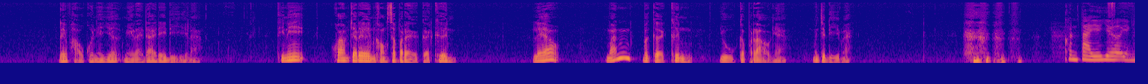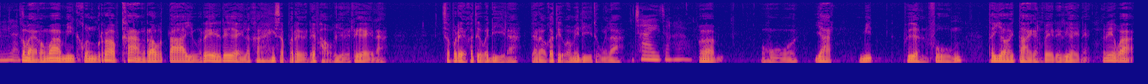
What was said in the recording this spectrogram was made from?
ได้เผาคนเยอะๆมีรายได้ได้ดีนะ ทีนี้ความเจริญของสัปรอเกิดขึ้น แล้วมันมาเกิดขึ้นอยู่กับเราเงี้ย มันจะดีไหม คนตายเยอะๆอย่างนี้แหละก็หมายความว่ามีคนรอบข้างเราตายอยู่เรื่อยๆแล้วก็ให้สับเปลือได้เผาอยู่เรื่อยๆนะสับเปลือก็ถือว่าดีนะแต่เราก็ถือว่าไม่ดีถูกไหมล่ะใช่จ้ะค่ะว่าโอ้โหญาติมิตรเพื่อนฝูงทยอยตายกันไปเรื่อยๆเนี่ยเรียกว่า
